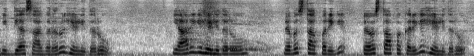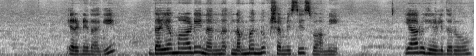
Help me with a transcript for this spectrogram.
ವಿದ್ಯಾಸಾಗರರು ಹೇಳಿದರು. ಯಾರಿಗೆ ಹೇಳಿದರು? ವ್ಯವಸ್ಥಾಪರಿಗೆ, ವ್ಯವಸ್ಥಾಪಕರಿಗೆ ಹೇಳಿದರು. ಎರಡನೇದಾಗಿ, ದಯಮಾಡಿ ನನ್ನ, ನಮ್ಮನ್ನು ಕ್ಷಮಿಸಿ ಸ್ವಾಮಿ. ಯಾರು ಹೇಳಿದರು?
